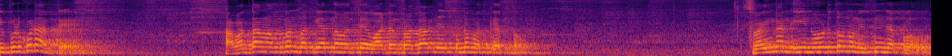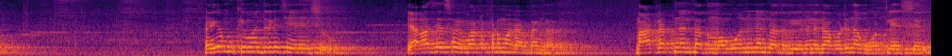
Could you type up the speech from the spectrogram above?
ఇప్పుడు కూడా అంతే. అబద్ధాలు నమ్ముకొని బతికేస్తున్నాం అంతే. వాటిని ప్రచారం చేసుకుంటూ బతికేస్తున్నాం స్వయంగా నీ నోటితో నువ్వు నిశ్చయం చెప్పలేవు. పైగా ముఖ్యమంత్రిగా చేసేసావు ఎలా చేసావు ఇవాళ కూడా మాకు అర్థం కాదు. మాట్లాడుతూ నేను పెద్ద మగోని నేను పెద్ద వీరుని కాబట్టి నాకు ఓట్లు వేసారు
